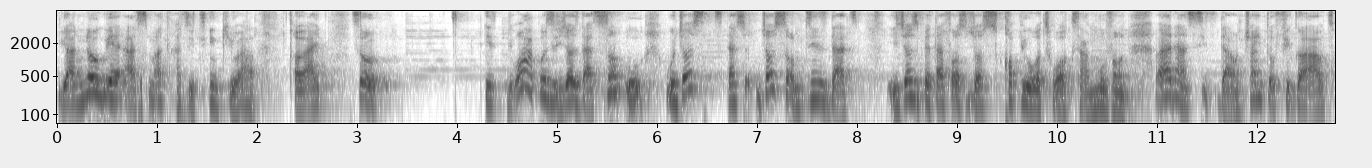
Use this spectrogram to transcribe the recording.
You are nowhere as smart as you think you are. All right, so it, what happens is just that some we, we just that's just some things that it's just better for us to just copy what works and move on. Rather than sit down trying to figure out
